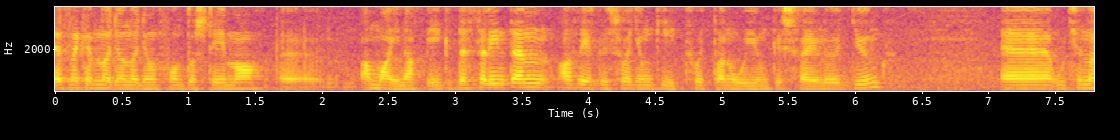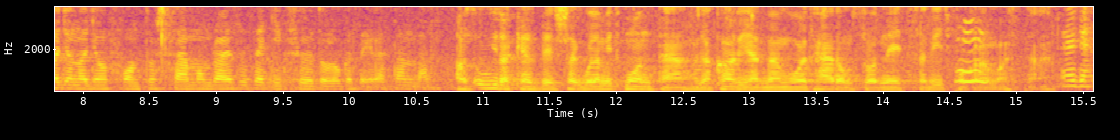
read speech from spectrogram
ez nekem nagyon-nagyon fontos téma a mai napig. De szerintem azért is vagyunk itt, hogy tanuljunk és fejlődjünk. Úgyhogy nagyon-nagyon fontos számomra, ez az egyik fő dolog az életemben. Az újrakezdésekből, amit mondtál, hogy a karrierben volt háromszor, négyszer, így fogalmaztál. Igen.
